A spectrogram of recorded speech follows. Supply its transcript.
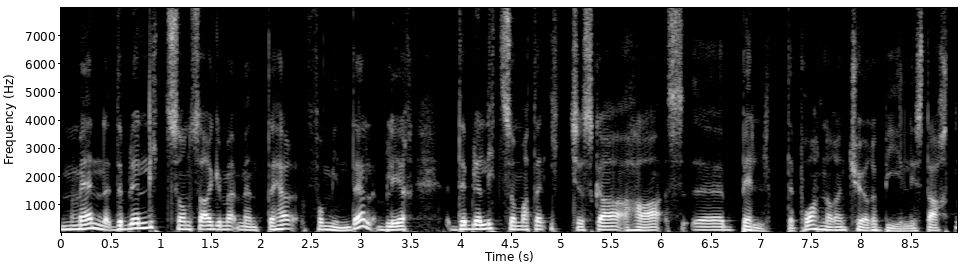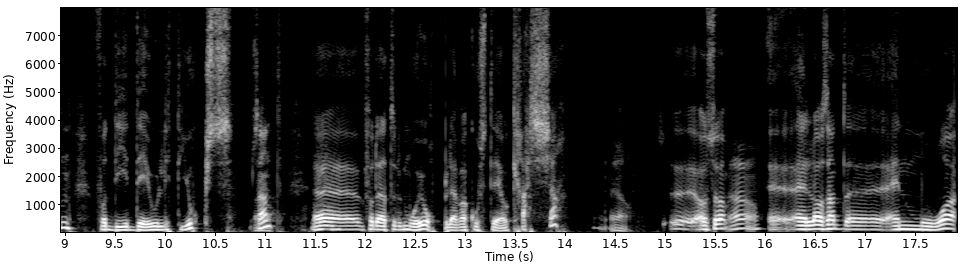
Men det blir litt sånn som argumentet her for min del blir Det blir litt som at en ikke skal ha eh, belte på når en kjører bil i starten, fordi det er jo litt juks. Ja. sant? Uh, for det at du må jo oppleve hvordan det er å krasje. Ja. Eh, altså Ja. Eh, Eller sant, eh, en må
